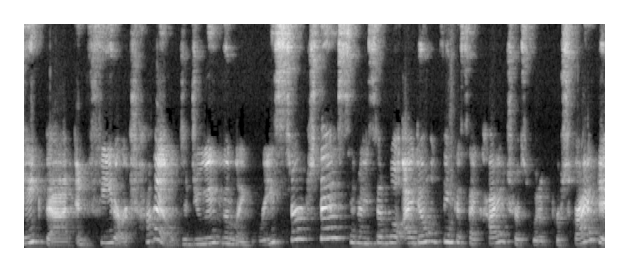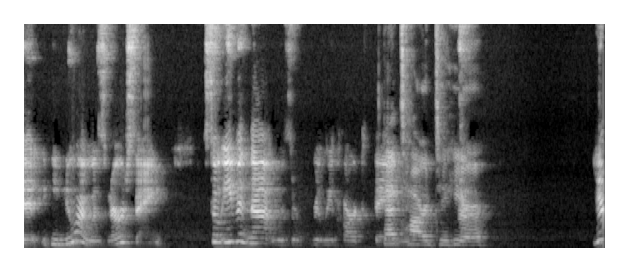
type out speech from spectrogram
Take that and feed our child. Did you even like research this? And i said well i don't think a psychiatrist would have prescribed it. He knew i was nursing. So even that was a really hard thing. That's hard to hear. yeah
